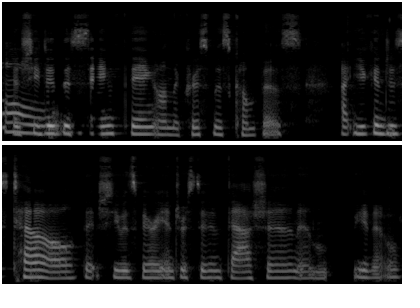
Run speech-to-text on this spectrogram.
Oh. And she did Oh. the same thing on the Christmas compass. Uh, you can just tell that she was very interested in fashion and, you know,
